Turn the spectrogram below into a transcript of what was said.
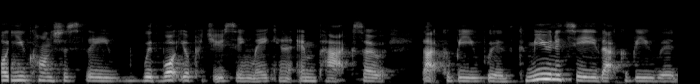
are you consciously with what you're producing making an impact? So that could be with community that could be with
